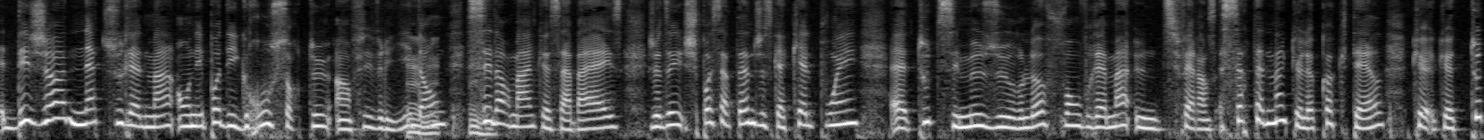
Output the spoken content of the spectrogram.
Déjà, naturellement, on n'est pas des gros sorteux en février, Mhm. donc c'est normal que ça baisse. Je veux dire, je suis pas certaine jusqu'à quel point euh, toutes ces mesures-là font vraiment une différence. Certainement que le cocktail, que que tout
